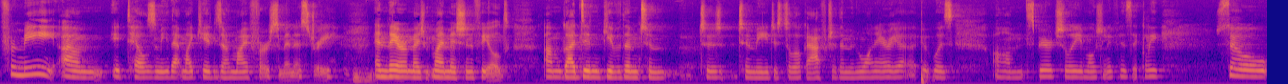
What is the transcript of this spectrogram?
For me, um, it tells me that my kids are my first ministry, mm-hmm. and they are my mission field. Um, God didn't give them to, to, to me just to look after them in one area. It was um, spiritually, emotionally, physically. So,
